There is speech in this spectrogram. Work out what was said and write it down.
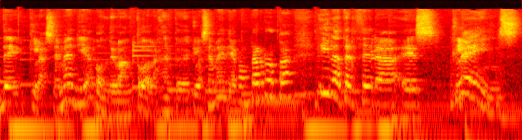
de clase media, donde van toda la gente de clase media a comprar ropa. Y la tercera es Kleins,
